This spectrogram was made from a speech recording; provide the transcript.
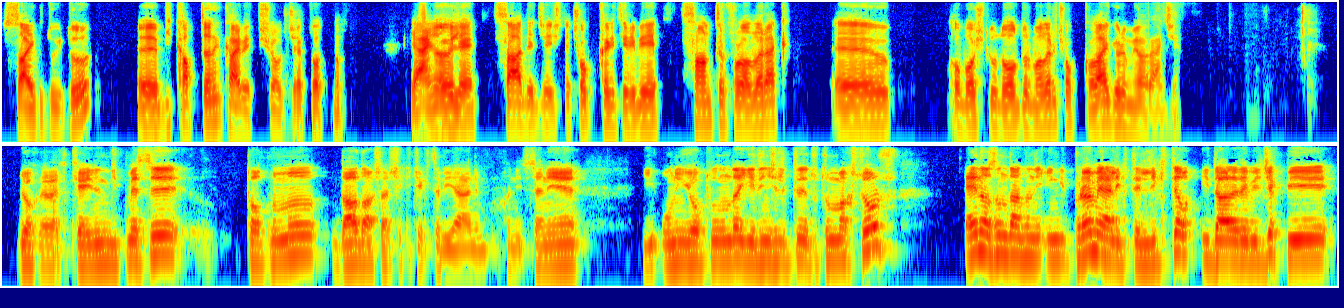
saygı duyduğu e, bir kaptanı kaybetmiş olacak Tottenham. Yani öyle sadece işte çok kaliteli bir santrfor olarak e, o boşluğu doldurmaları çok kolay görünmüyor bence. Yok evet Kane'in gitmesi Tottenham'ı daha da aşağı çekecektir yani. Hani seneye onun yokluğunda yedincilikte de tutunmak zor. En azından hani İngiliz Premier Lig'de ligde idare edebilecek bir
